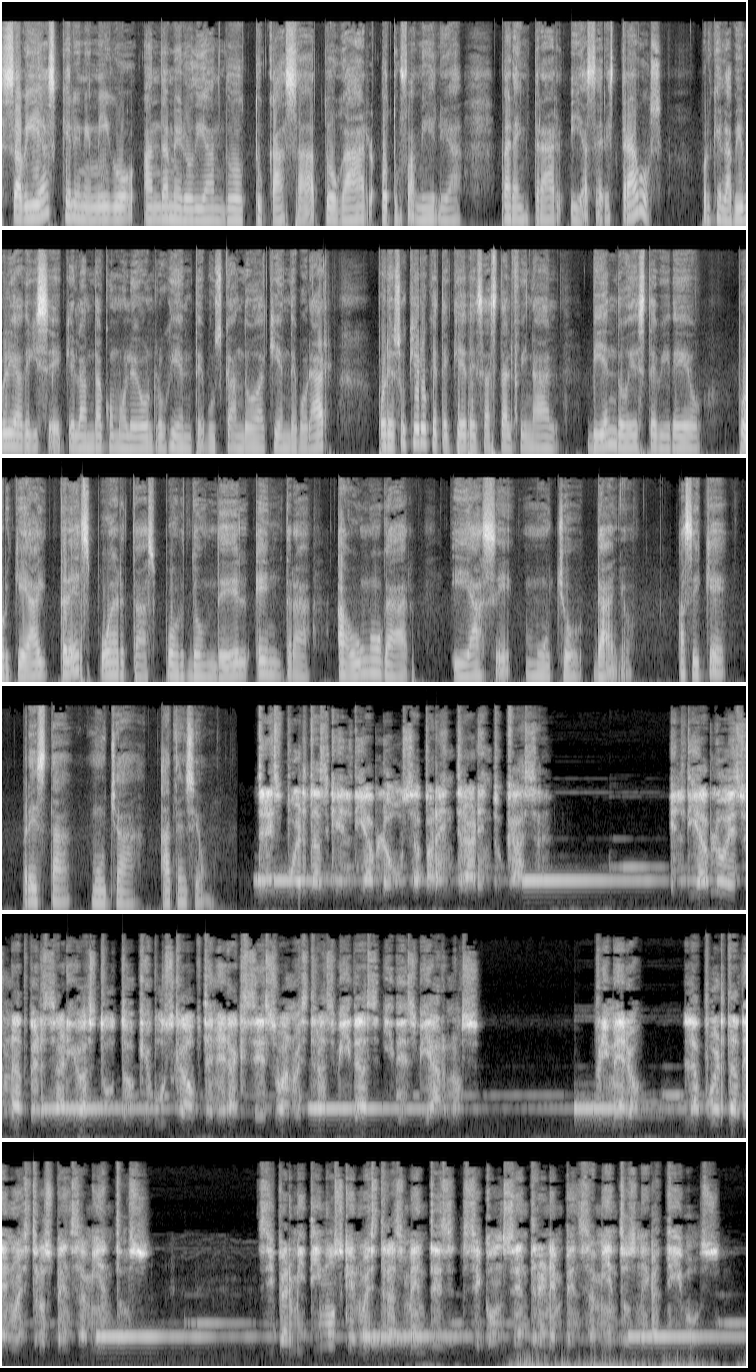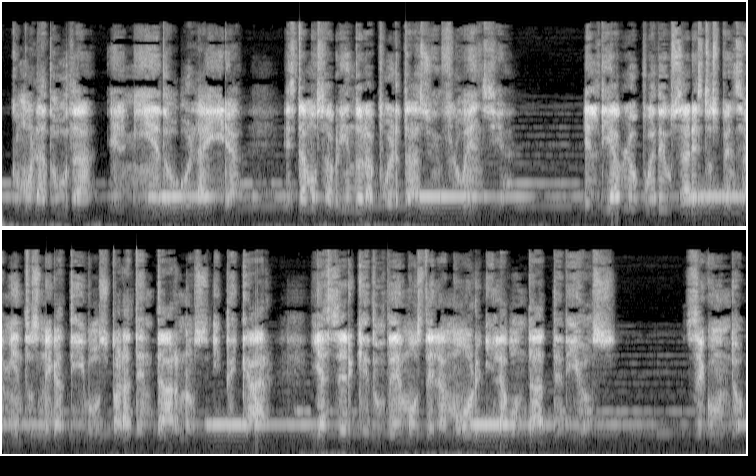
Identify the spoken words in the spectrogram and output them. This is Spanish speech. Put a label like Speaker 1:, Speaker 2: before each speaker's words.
Speaker 1: ¿Sabías que el enemigo anda merodeando tu casa, tu hogar o tu familia para entrar y hacer estragos? Porque la Biblia dice que él anda como león rugiente buscando a quien devorar. Por eso quiero que te quedes hasta el final viendo este video, porque hay tres puertas por donde él entra a un hogar y hace mucho daño. Así que presta mucha Atención.
Speaker 2: Tres puertas que el diablo usa para entrar en tu casa. El diablo es un adversario astuto que busca obtener acceso a nuestras vidas y desviarnos. Primero, la puerta de nuestros pensamientos. Si permitimos que nuestras mentes se concentren en pensamientos negativos, como la duda, el miedo o la ira, estamos abriendo la puerta a su influencia. El diablo puede usar estos pensamientos negativos para tentarnos y pecar y hacer que dudemos del amor y la bondad de Dios. Segundo,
